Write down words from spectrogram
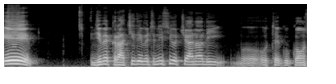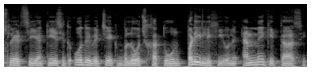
ਇਹ ਜਿਵੇਂ ਕਰਾਚੀ ਦੇ ਵਿੱਚ ਨਹੀਂ ਸੀ, ਉਹ ਚਾਈਨਾ ਦੀ ਉੱਥੇ ਕੋਈ ਕੌਂਸਲੇਟ ਸੀ ਜਾਂ ਕੀ ਸੀ, ਤੇ ਉਹਦੇ ਵਿੱਚ ਇੱਕ ਬਲੋਚ ਖਾਤੂਨ ਪੜ੍ਹੀ ਲਿਖੀ ਉਹਨੇ ਐਮਏ ਕੀਤਾ ਸੀ।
